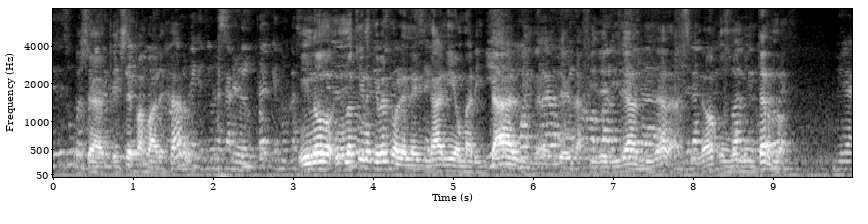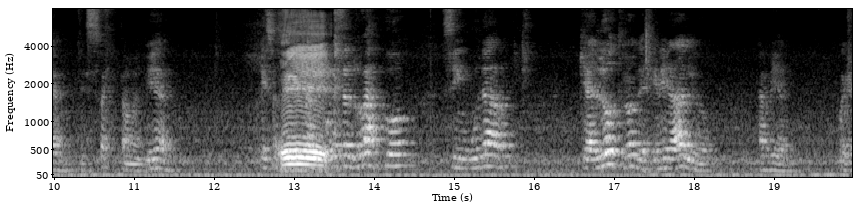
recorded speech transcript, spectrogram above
O sea, personaje que pequeño, sepas manejar. japonés Que tiene una cajita que nunca se Y no, no tiene que ver con el engaño marital, ni de, muestra de la fidelidad, ni la- nada, sino un mundo interno. Exactamente. bien. Eso sí, Eh, es el rasgo singular que al otro le genera algo también. Porque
